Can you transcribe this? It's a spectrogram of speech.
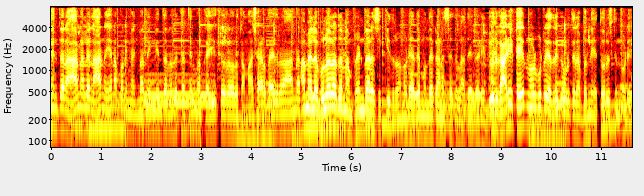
ನಿಂತಾರ. ಆಮೇಲೆ ನಾನು ಏನಪ್ಪ ನಿಮ್ಮ ಯಜಮಾನ್ ಹಿಂಗ್ ನಿಂತಾರ ಅಂದ್ರೆ ಕತ್ತಿನ ಮೇಲೆ ಕೈ ಅವರು ತಮಾಷೆ ಆಡ್ತಾ ಇದ್ರು. ಆಮೇಲೆ ಆಮೇಲೆ ಬುಲರ್ ಅದ್ರ ನಮ್ಮ ಫ್ರೆಂಡ್ ಬೇರೆ ಸಿಕ್ಕಿದ್ರು. ನೋಡಿ ಅದೇ ಮುಂದೆ ಕಾಣಿಸ್ತೈತಲ್ಲ ಅದೇ ಗಾಡಿ. ಇವ್ರ ಗಾಡಿ ಟೈರ್ ನೋಡ್ಬಿಟ್ರೆ ಎದ್ರಕ್ಕೆ ಬಿಡ್ತೀರಾ? ಬನ್ನಿ ತೋರಿಸ್ತೀನಿ ನೋಡಿ.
